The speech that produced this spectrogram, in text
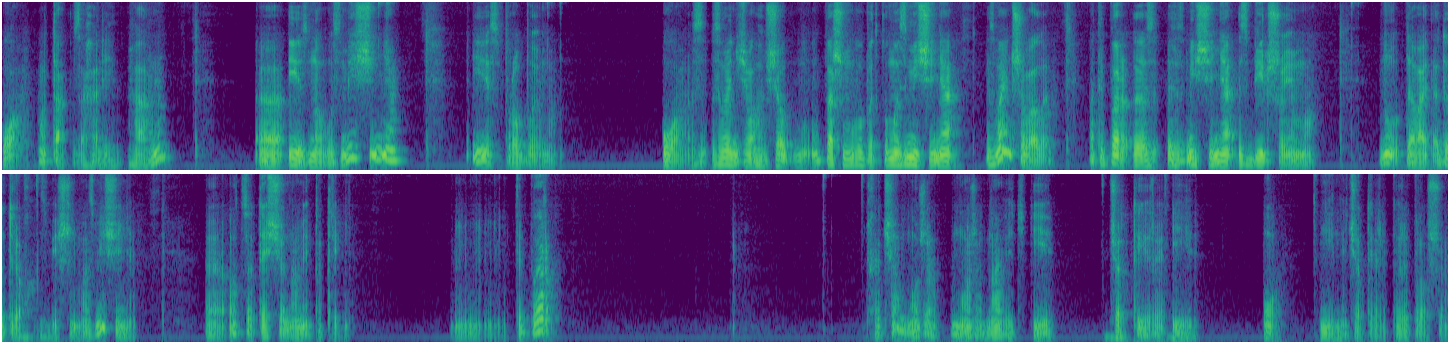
О, отак взагалі гарно. Е, І знову зміщення. І спробуємо. О, зверніть увагу, що у першому випадку ми зміщення зменшували, а тепер е, зміщення збільшуємо. Ну, давайте до трьох збільшимо зміщення. Е, Оце те, що нам і потрібно. Тепер, хоча може, може навіть і 4 і. О, ні, не 4, перепрошую.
